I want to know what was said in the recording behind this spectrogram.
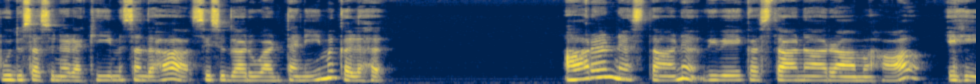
බුදු සසුන රැකීම සඳහා සිසු දරුවන් තැනීම කළහ. ආරණ්‍යස්ථාන විවේකස්ථානාරාම හා එහි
